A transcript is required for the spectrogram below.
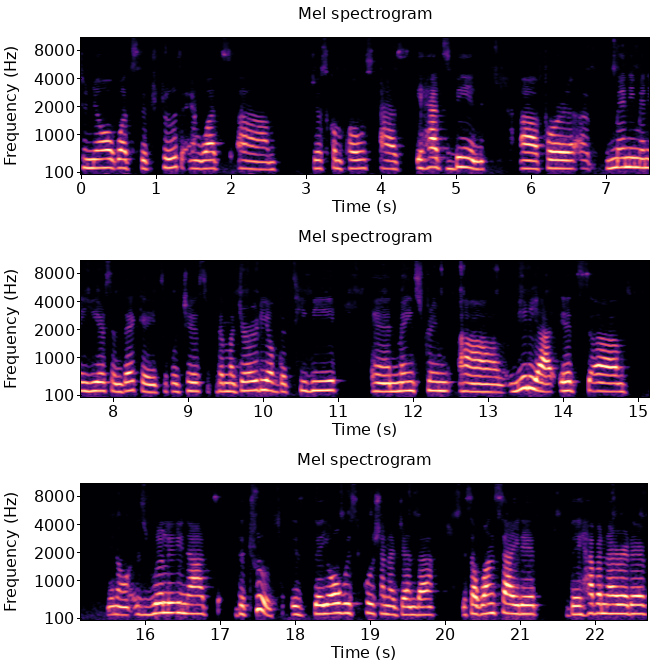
to know what's the truth and what's um, just composed as it has been uh, for uh, many many years and decades which is the majority of the tv and mainstream uh, media, it's um, you know, is really not the truth. Is they always push an agenda. It's a one-sided they have a narrative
